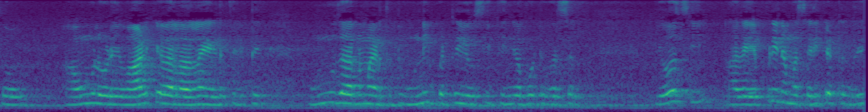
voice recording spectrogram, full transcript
ஸோ அவங்களுடைய வாழ்க்கை வரலாறுலாம் எடுத்துக்கிட்டு முன்னுதாரணமாக எடுத்துக்கிட்டு உன்னை பற்றி யோசி திங்க போட்டு வரிசல். யோசி அதை எப்படி நம்ம சரி கட்டுறது?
